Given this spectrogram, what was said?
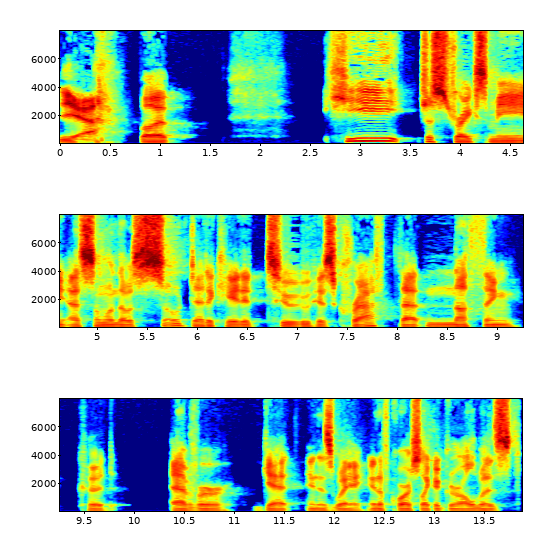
Yeah but he just strikes me as someone that was so dedicated to his craft that nothing could ever get in his way. And of course, like a girl was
